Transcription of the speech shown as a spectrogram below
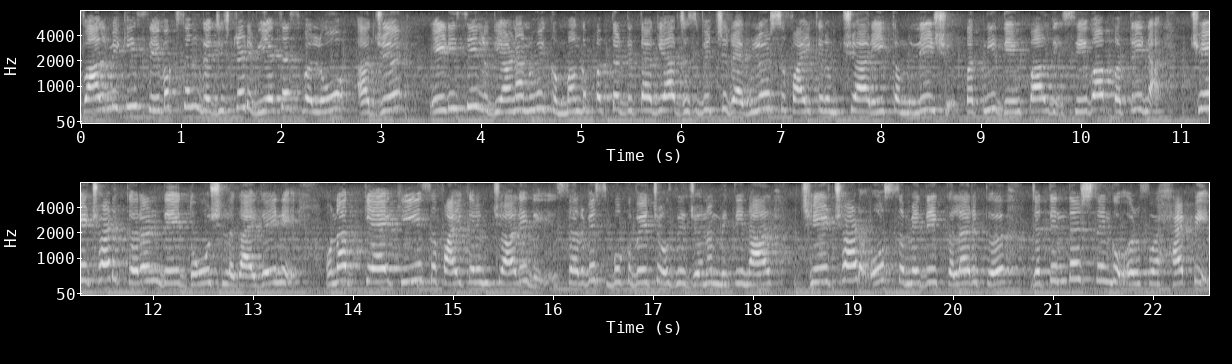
ਵਾਲਮੀਕੀ ਸੇਵਕ ਸੰਘ ਰਜਿਸਟਰਡ ਵੀਐਸਐਸ ਵੱਲੋਂ ਅੱਜ ਏਡੀਸੀ ਲੁਧਿਆਣਾ ਨੂੰ ਇੱਕ ਮੰਗ ਪੱਤਰ ਦਿੱਤਾ ਗਿਆ, ਜਿਸ ਵਿੱਚ ਰੈਗੂਲਰ ਸਫ਼ਾਈ ਕਰਮਚਾਰੀ ਕਮਲੇਸ਼, ਪਤਨੀ ਦੇਵਪਾਲ ਦੀ ਸੇਵਾ ਪੱਤਰੀ ਨਾਲ ਛੇੜਛਾੜ ਕਰਨ ਦੇ ਦੋਸ਼ ਲਗਾਏ ਗਏ ਨੇ। ਉਹਨਾਂ ਕਿਹਾ ਕਿ ਸਫ਼ਾਈ ਕਰਮਚਾਰੀ ਦੀ ਸਰਵਿਸ ਬੁੱਕ ਵਿੱਚ ਉਸ ਦੀ ਜਨਮ ਮਿਤੀ ਨਾਲ ਛੇੜਛਾੜ ਉਸ ਸਮੇਂ ਦੇ ਕਲਰਕ ਜਤਿੰਦਰ ਸਿੰਘ ਉਰਫ ਹੈਪੀ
